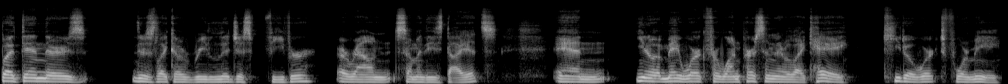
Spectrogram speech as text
But then there's there's like a religious fever around some of these diets. And, you know, it may work for one person they're like, hey, keto worked for me.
